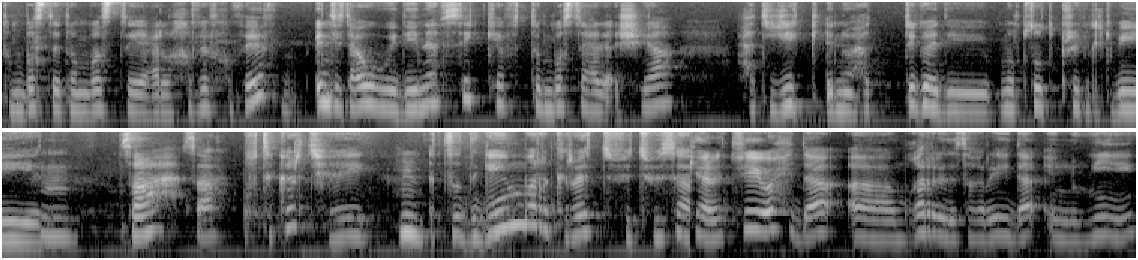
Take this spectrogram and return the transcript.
تنبسطي تنبسطي على خفيف خفيف. انت تعودي نفسك كيف تنبسطي على أشياء حتجيك إنه حتقعدي مبسوط بشكل كبير. صح؟ صح. افتكرت شيء. مم. تصدقين مرة قريت في تويتر كانت في وحدة آه، مغردة تغريدة إنه هي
